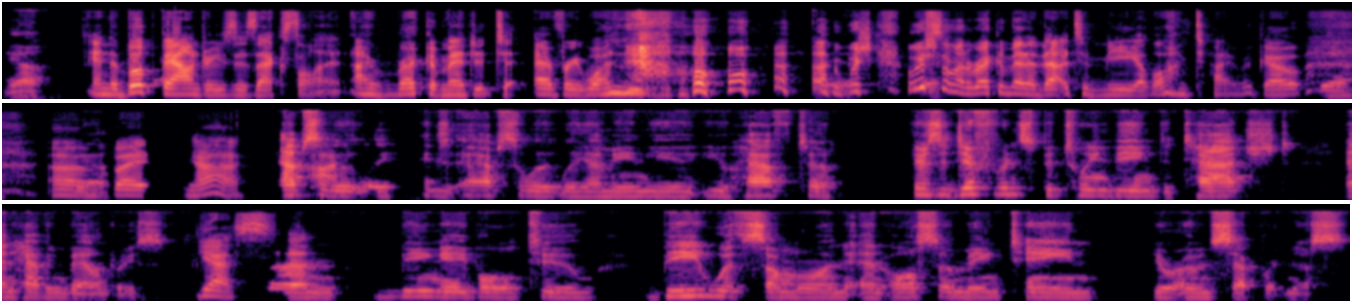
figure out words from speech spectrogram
Yeah. And the book Boundaries is excellent. I recommend it to everyone now. I yeah. wish I wish yeah. someone recommended that to me a long time ago. Yeah. Um, yeah. But yeah. Absolutely. I, Absolutely. I mean, you you have to. There's a difference between being detached and having boundaries. Yes. And being able to be with someone and also maintain your own separateness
